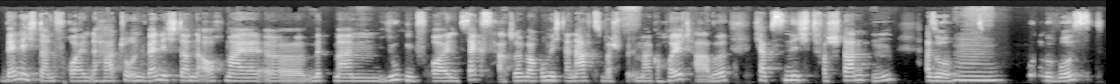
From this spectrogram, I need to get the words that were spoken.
wenn ich dann Freunde hatte und wenn ich dann auch mal äh, mit meinem Jugendfreund Sex hatte, warum ich danach zum Beispiel immer geheult habe. Ich habe es nicht verstanden, also hm. unbewusst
